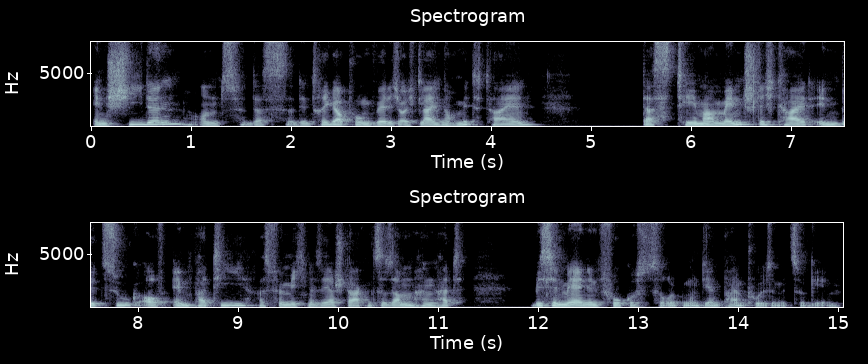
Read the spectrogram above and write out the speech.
entschieden, und das, den Triggerpunkt werde ich euch gleich noch mitteilen, das Thema Menschlichkeit in Bezug auf Empathie, was für mich einen sehr starken Zusammenhang hat, ein bisschen mehr in den Fokus zu rücken und dir ein paar Impulse mitzugeben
